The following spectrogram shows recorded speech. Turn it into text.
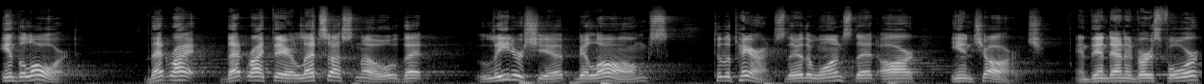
in the Lord. That right, that right there lets us know that leadership belongs to the parents. They're the ones that are in charge. And then down in verse 4,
